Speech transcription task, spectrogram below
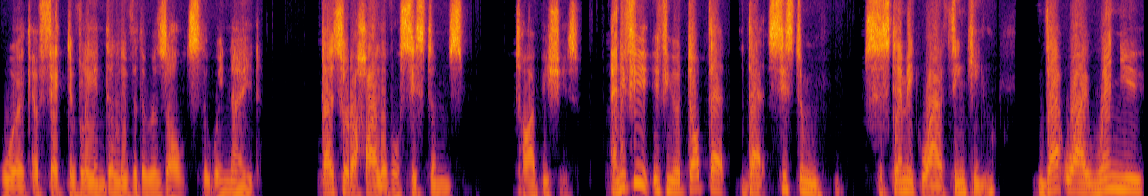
work effectively and deliver the results that we need? Those sort of high level systems type issues. And if you if you adopt that that system systemic way of thinking, that way when you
